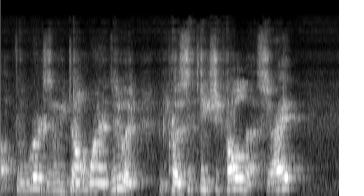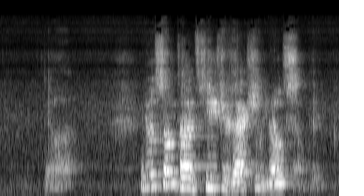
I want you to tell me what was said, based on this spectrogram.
up the words and we don't want to do it because the teacher told us, right? Duh. You know, sometimes teachers actually know something.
